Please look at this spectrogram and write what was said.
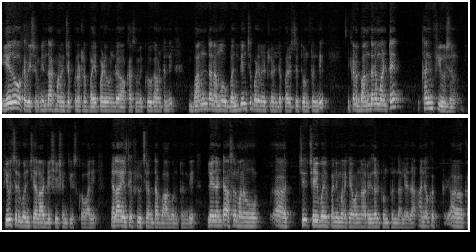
ఏదో ఒక విషయం ఇందాక మనం చెప్పుకున్నట్లు భయపడి ఉండే అవకాశం ఎక్కువగా ఉంటుంది. బంధనము బంధించబడినట్లు ఉండే పరిస్థితి ఉంటుంది. ఇక్కడ బంధనం అంటే కన్ఫ్యూజన్ ఫ్యూచర్ గురించి ఎలా డెసిషన్ తీసుకోవాలి? ఎలా వెళ్తే ఫ్యూచర్ అంతా బాగుంటుంది? లేదంటే అసలు మనం చేయబోయే పని మనకి ఏమన్నా రిజల్ట్ ఉంటుందా లేదా అని ఒక ఒక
